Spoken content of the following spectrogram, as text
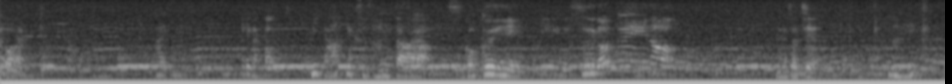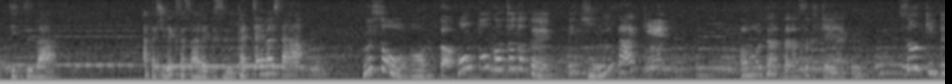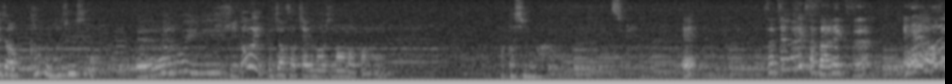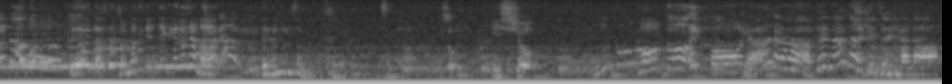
いごめんはいありがとう見たレクサさん見たすごくいいいいですすごくいいのねえサチ何実は私レクサス RX 買っちゃいました嘘本当本当買っちゃったっていつさっき思い立ったらすぐ契約さっきってじゃあ買うの内緒にしてたえー、ひどい。ってじゃあサチエルの話何だったの私もはそれえサチエルのアレクサさんアレックスえー、本当えー、私たち同じ血液型じゃない。違うえ何色にしたの死そんなは嘘一緒本当本当やだ当てになんない。血液型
